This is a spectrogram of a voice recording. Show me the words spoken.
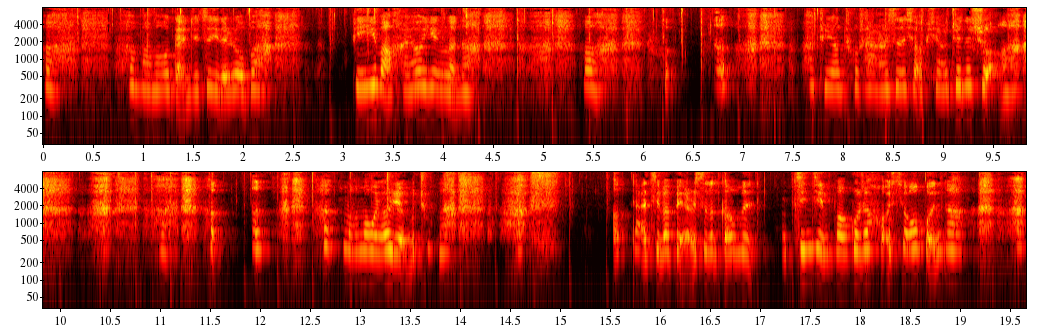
啊！妈妈，我感觉自己的肉棒比以往还要硬了呢。啊，啊啊，这样抽插儿子的小屁眼真的爽啊！啊啊啊，妈妈，我要忍不住了！大鸡巴被儿子的肛门紧紧包裹着，好销魂呐！啊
